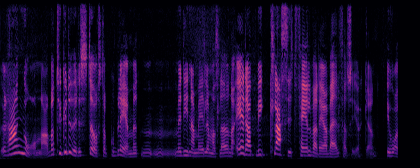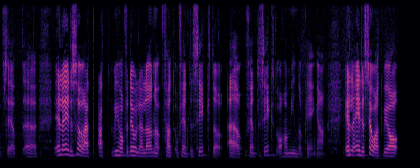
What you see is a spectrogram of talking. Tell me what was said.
rangordna. Vad tycker du är det största problemet med dina medlemmars löner? Är det att vi klassiskt felvärderar välfärdsyrken oavsett? Eh, eller är det så att, att vi har för dåliga löner för att offentlig sektor är offentlig sektor och har mindre pengar? Eller är det så att vi har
